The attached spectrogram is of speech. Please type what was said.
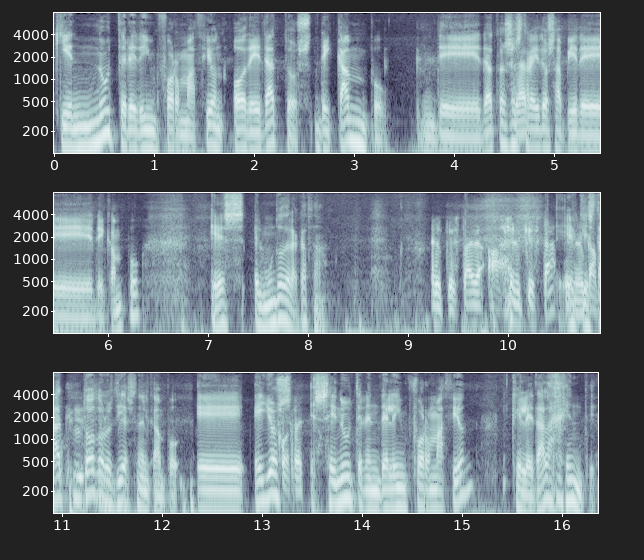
quien nutre de información o de datos de campo, de datos extraídos a pie de campo, es el mundo de la caza el que está, el que está, el que está todos los días en el campo. Eh, ellos se nutren de la información que le da la gente.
